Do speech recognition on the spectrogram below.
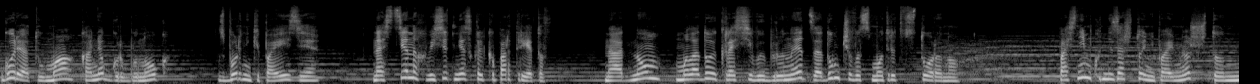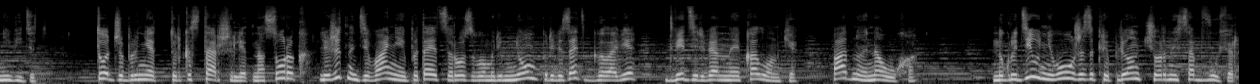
«Горе от ума», «Конек-горбунок», сборники поэзии. На стенах висит несколько портретов. На одном молодой красивый брюнет задумчиво смотрит в сторону. По снимку ни за что не поймешь, что он не видит. Тот же брюнет, только старше лет на 40, лежит на диване и пытается розовым ремнем привязать к голове две деревянные колонки, по одной на ухо. На груди у него уже закреплен черный сабвуфер.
